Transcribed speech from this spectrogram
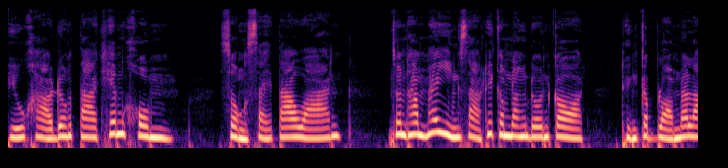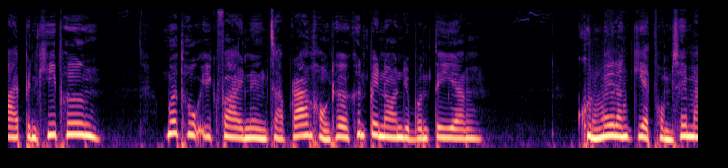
ผิวขาวดวงตาเข้มคม ส่งสายตาหวาน จนทำให้หญิงสาวที่กำลังโดนกอด ถึงกับหลอมละลายเป็นขี้ผึ้งเมื่อถูกอีกฝ่ายหนึ่งจับร่างของเธอขึ้นไปนอนอยู่บนเตียง คุณไม่รังเกียจผมใช่ไหม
